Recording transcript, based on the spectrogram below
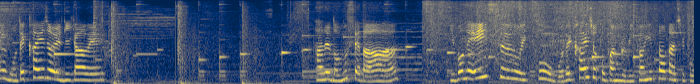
왜 모데카이저를 니가 왜 다들 너무 세다 이번에 에이스도 있고 모데카이저도 방금 이성 있어가지고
